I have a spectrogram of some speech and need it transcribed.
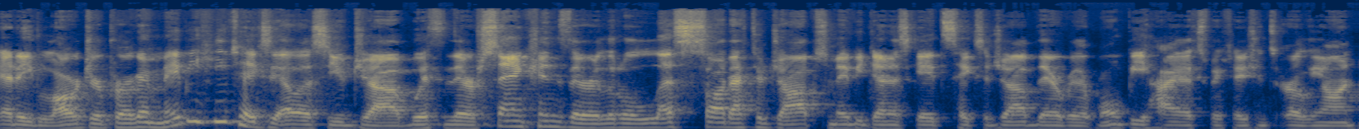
at a larger program. Maybe he takes the LSU job with their sanctions. They're a little less sought after jobs. So maybe Dennis Gates takes a job there where there won't be high expectations early on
